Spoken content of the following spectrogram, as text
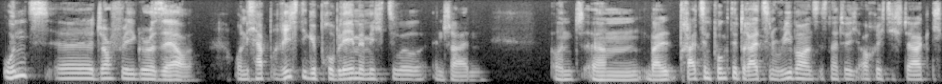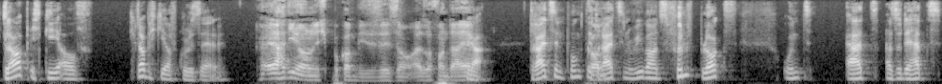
und äh, Geoffrey Grosel. Und ich habe richtige Probleme, mich zu entscheiden. Und ähm, weil 13 Punkte, 13 Rebounds ist natürlich auch richtig stark. Ich glaube, ich gehe auf, ich glaube, ich gehe auf Grosel. Er hat ihn noch nicht bekommen diese Saison. Also von daher. Ja. 13 Punkte, Komm. 13 Rebounds, 5 Blocks und er hat, also der hat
